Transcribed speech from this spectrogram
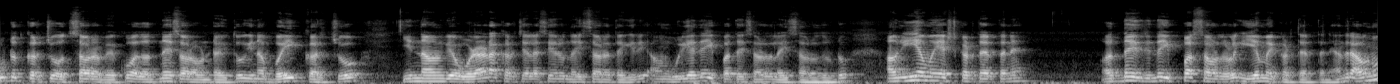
ಊಟದ ಖರ್ಚು ಹತ್ತು ಸಾವಿರ ಬೇಕು, ಅದು ಹದಿನೈದು ಸಾವಿರ ಉಂಟಾಯಿತು. ಇನ್ನು ಬೈಕ್ ಖರ್ಚು, ಇನ್ನು ಅವನಿಗೆ ಓಡಾಡೋ ಖರ್ಚೆಲ್ಲ ಸೇರಿ ಒಂದು ಐದು ಸಾವಿರ ತೆಗೀರಿ. ಅವ್ನು ಉಳಿಯೋದೇ ಇಪ್ಪತ್ತೈದು ಸಾವಿರದಲ್ಲಿ ಐದು ಸಾವಿರ ದುಡ್ಡು. ಅವ್ನು ಇ ಎಂ ಐ ಎಷ್ಟು ಕಟ್ತಾ ಇರ್ತಾನೆ? ಹದಿನೈದರಿಂದ ಇಪ್ಪತ್ತು ಸಾವಿರದೊಳಗೆ ಇ ಎಂ ಐ ಕಟ್ತಾ ಇರ್ತಾನೆ. ಅಂದರೆ ಅವನು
